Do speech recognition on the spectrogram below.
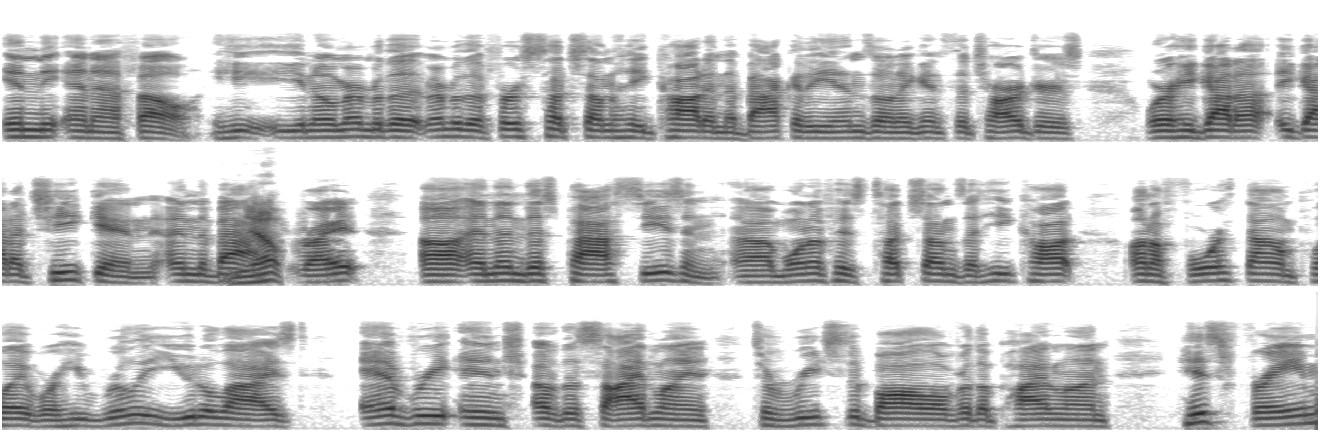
in the NFL. He, you know, remember the remember the first touchdown that he caught in the back of the end zone against the Chargers, where he got a he got a cheek in in the back, yep. right? Uh, and then this past season, uh, one of his touchdowns that he caught on a fourth down play, where he really utilized every inch of the sideline to reach the ball over the pylon his frame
